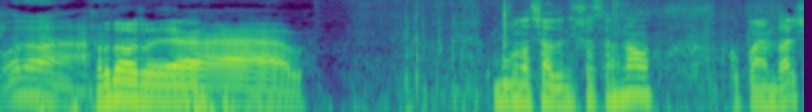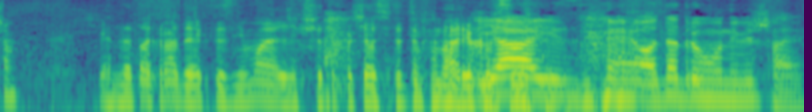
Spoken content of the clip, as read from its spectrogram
Вона! Продовжуємо. Був у нас ще один якщо сигнал. Купаємо далі. Я не так радий, як ти знімаєш, якщо ти почав світити фонариком. Я із... одне другому не мішає.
